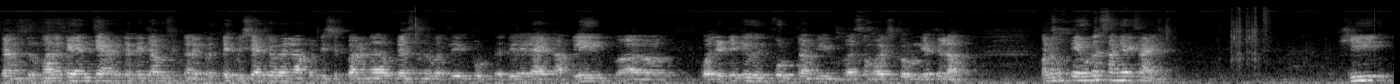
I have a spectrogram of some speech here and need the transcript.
त्यानंतर मला काही यांची ऍड करण्याची आवश्यकता नाही. प्रत्येक विषयाच्या वेळेला आपण निश्चितपणानं त्या संदर्भातले इनपुट दिलेले आहेत. आपले क्वालिटेटिव्ह इनपुट आम्ही समावेश करून घेतलेला मला फक्त एवढं सांगायचं आहे ही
